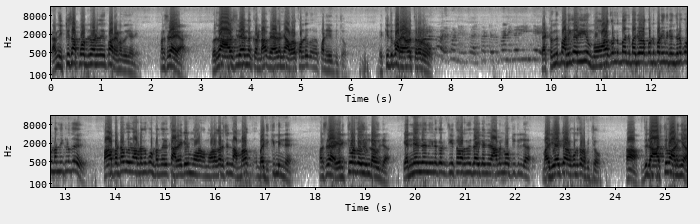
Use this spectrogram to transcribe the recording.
ഞാൻ നിക്ക് സപ്പോർട്ടിന് വേണ്ടി പറയണത് ഞാൻ മനസ്സിലായ? വെറുതെ ആവശ്യമില്ലാതെ നിൽക്കണ്ട വേഗം ഞാൻ അവളെ കൊണ്ട് പണിയേൽപ്പിച്ചോ എനിക്കിത് പറയാനുള്ള ഇത്രേ ഉള്ളൂ. പെട്ടെന്ന് പണി കഴിയും. മോളെ കൊണ്ട് മരുമകളെ കൊണ്ട് പണി പിന്നെ എന്തിനാ കൊണ്ടുവന്നിരിക്കണത്? പാവപ്പെട്ട വീട് അവിടെ നിന്ന് കൊണ്ടുവന്നത് തലയ്ക്ക് മുളകരച്ച് നമ്മളെ ഭരിക്കും പിന്നെ. മനസ്സിലായോ? എനിക്കും അവിടെ തൊഴിലുണ്ടാവില്ല. എന്നെ എന്തെങ്കിലുമൊക്കെ ചീത്ത പറഞ്ഞ് ഇതായി കഴിഞ്ഞാൽ രാമൻ നോക്കിക്കില്ല. മര്യാദയ്ക്ക് അവിടെ കൊണ്ട് തുറപ്പിച്ചോ? ആ ഇത് ലാസ്റ്റ് വാണിങ്ങാ.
